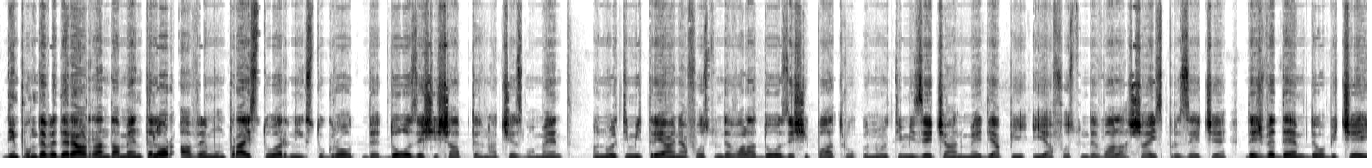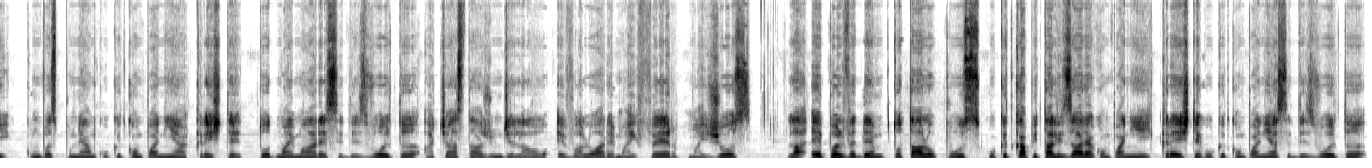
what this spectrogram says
Din punct de vedere al randamentelor, avem un price to earnings to growth de 27 în acest moment, în ultimii 3 ani a fost undeva la 24, în ultimii 10 ani media PE a fost undeva la 16, deci vedem de obicei, cum vă spuneam, cu cât compania crește tot mai mare, se dezvoltă, aceasta ajunge la o evaluare mai fair, mai jos, la Apple vedem total opus, cu cât capitalizarea companiei crește, cu cât compania se dezvoltă,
